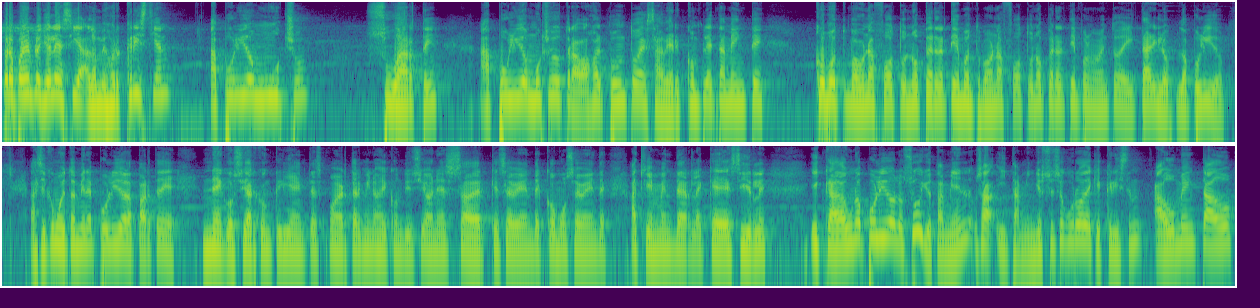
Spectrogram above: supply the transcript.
pero por ejemplo, yo le decía, a lo mejor Cristian ha pulido mucho su arte, ha pulido mucho su trabajo al punto de saber completamente cómo tomar una foto, no perder tiempo en tomar una foto, no perder tiempo en el momento de editar y lo, lo ha pulido. Así como yo también he pulido la parte de negociar con clientes, poner términos y condiciones, saber qué se vende, cómo se vende, a quién venderle, qué decirle. Y cada uno ha pulido lo suyo. También, o sea, y también yo estoy seguro de que Christian ha aumentado, o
